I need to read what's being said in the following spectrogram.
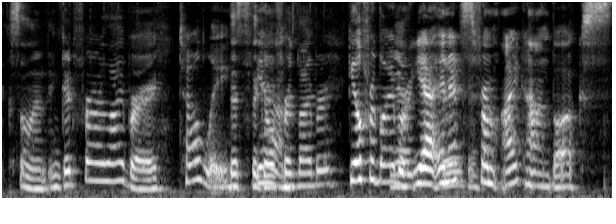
Excellent. And good for our library. Totally. This is the Yeah. Guilford Library? Guilford Library, Yeah, yeah, and it's good. from Icon Books.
